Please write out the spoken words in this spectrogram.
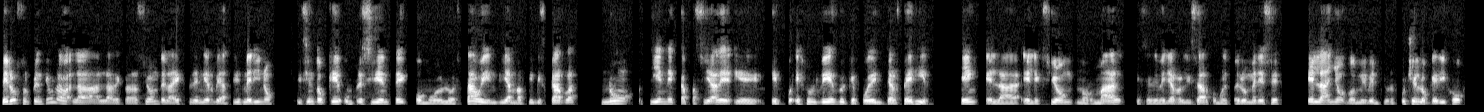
pero sorprendió la, la declaración de la ex premier Beatriz Merino diciendo que un presidente como lo está hoy en día Martín Vizcarra no tiene capacidad de, eh, que es un riesgo y que puede interferir en la elección normal que se debería realizar como el Perú merece el año 2021. Escuchen lo que dijo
